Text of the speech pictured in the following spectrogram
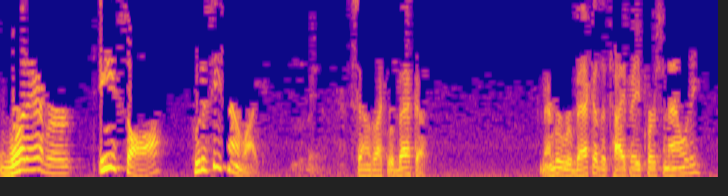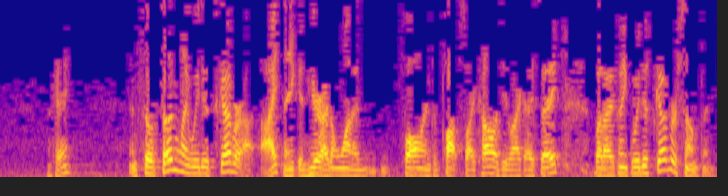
whatever Esau. Who does he sound like? Sounds like Rebecca. Remember Rebecca, the type A personality? Okay? And so suddenly we discover, I think, and here I don't want to fall into pop psychology like I say, but I think we discover something.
